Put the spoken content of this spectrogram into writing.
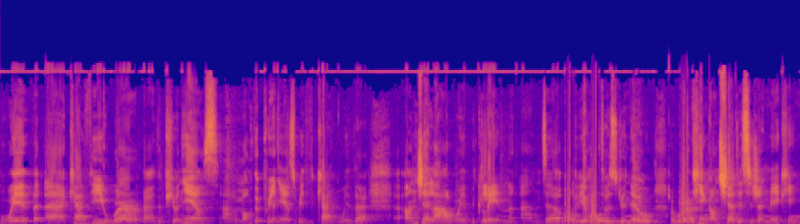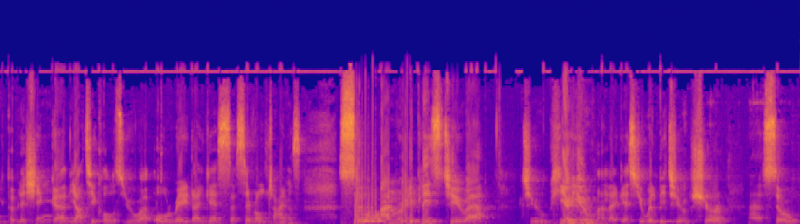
with uh, Kathy were uh, the pioneers, uh, among the pioneers with, with uh, Angela, with Glenn, and uh, all the authors you know working on shared decision making, publishing uh, the articles you all read, I guess, several times. So I'm really pleased to, to hear you, and I guess you will be too, sure. so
